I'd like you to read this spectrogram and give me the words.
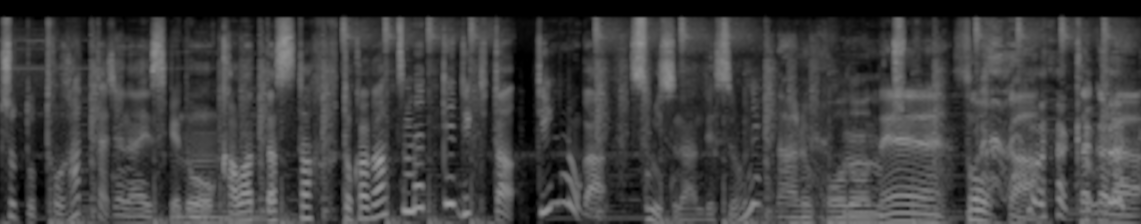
ちょっと尖ったじゃないですけど、うん。変わったスタッフとかが集まってできたっていうのがスミスなんですよね。なるほどね、そう か。だから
